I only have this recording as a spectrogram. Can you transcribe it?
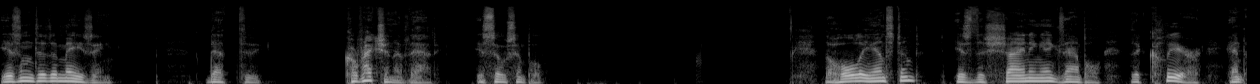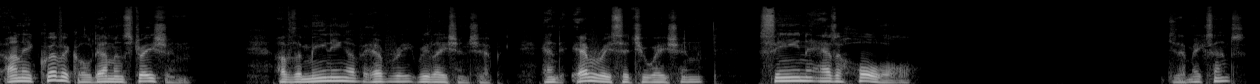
isn't it amazing that the correction of that is so simple? The holy instant is the shining example, the clear and unequivocal demonstration of the meaning of every relationship and every situation seen as a whole. Does that make sense?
